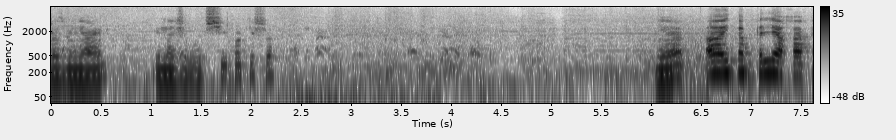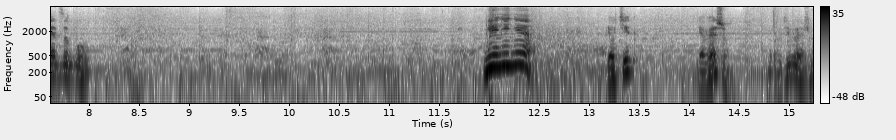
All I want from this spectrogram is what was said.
Зразу міняємо. Він найживучий поки що. Ні. Ай, та бляха, опять забув. Не-не-не! Я втік? Я вижу? Вроді вижу.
